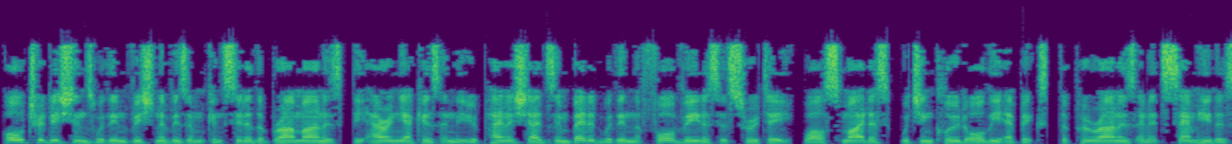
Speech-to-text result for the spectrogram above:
All traditions within Vaishnavism consider the Brahmanas, the Aranyakas and the Upanishads embedded within the four Vedas as Sruti, while Smritis, which include all the epics, the Puranas and its Samhitas,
